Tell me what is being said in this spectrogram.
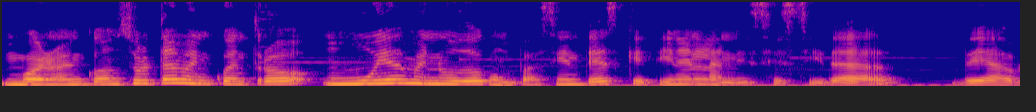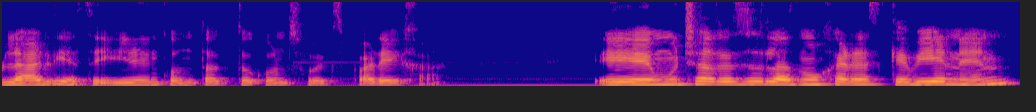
Bueno, en consulta me encuentro muy a menudo con pacientes que tienen la necesidad de hablar y de seguir en contacto con su expareja. Eh, muchas veces las mujeres que vienen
